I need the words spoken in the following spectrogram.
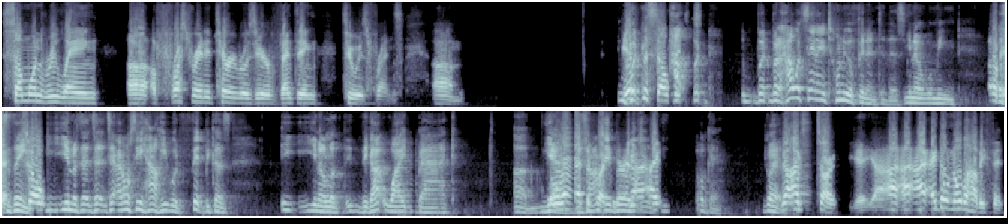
someone relaying uh, a frustrated Terry Rozier venting to his friends. Um, if but the Celtics. How, but, but, but how would San Antonio fit into this? You know, I mean, Okay, That's the thing. So you know, th- th- I don't see how he would fit because you know, look, they got White back. Um, yeah, well, that's a question. Berry, I, okay, go ahead. No, I'm sorry. I, I, I don't know how they fit.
